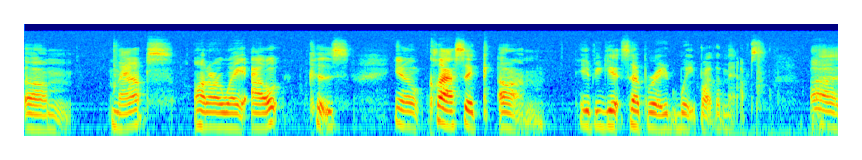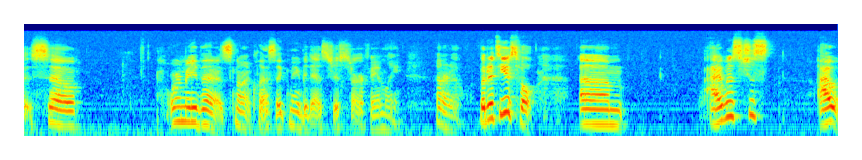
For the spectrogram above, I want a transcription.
um, maps on our way out, because, you know, classic. Um, if you get separated, wait by the maps. Uh, so, or maybe that's not classic. Maybe that's just our family. I don't know, but it's useful. Um, I was just, I,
